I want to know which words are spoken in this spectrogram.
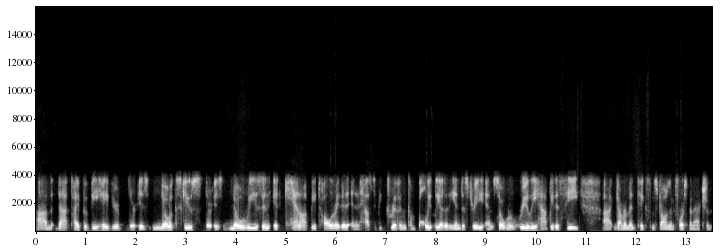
Um, that type of behavior, there is no excuse, there is no reason. It cannot be tolerated, and it has to be driven completely out of the industry. And so we're really happy to see uh, government take some strong enforcement action.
